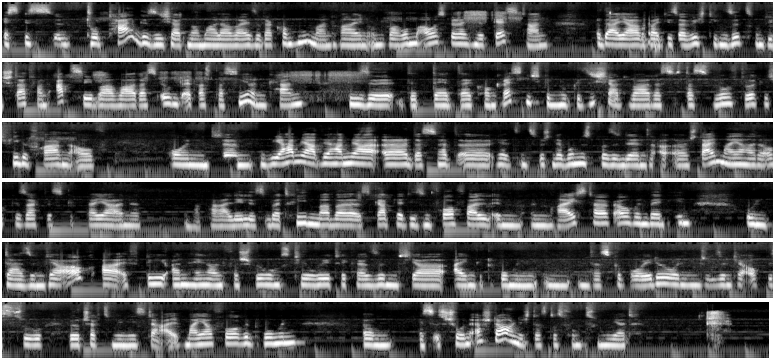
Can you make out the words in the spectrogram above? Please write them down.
es ist äh, total gesichert normalerweise. Da kommt niemand rein. Und warum ausgerechnet gestern? Da ja bei dieser wichtigen Sitzung die Stadtwand absehbar war, dass irgendetwas passieren kann, diese, der, der Kongress nicht genug gesichert war, das, das wirft wirklich viele Fragen auf. Und ähm, wir haben ja, wir haben ja, äh, das hat äh, jetzt inzwischen der Bundespräsident äh, Steinmeier hat auch gesagt, es gibt da ja eine, immer parallel ist übertrieben, aber es gab ja diesen Vorfall im, im Reichstag auch in Berlin. Und da sind ja auch AfD-Anhänger und Verschwörungstheoretiker sind ja eingedrungen in, in das Gebäude und sind ja auch bis zu Wirtschaftsminister Altmaier vorgedrungen. Ähm, es ist schon erstaunlich, dass das funktioniert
